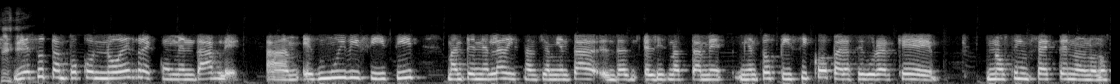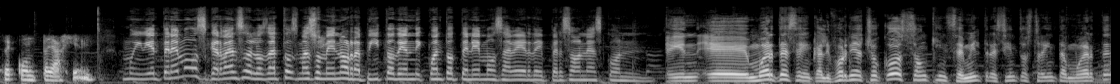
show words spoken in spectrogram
Y eso tampoco no es recomendable. es muy difícil mantener la distanciamiento, el distanciamiento físico para asegurar que no se infecten o no, se contagien. Muy bien, tenemos, Garbanzo, los datos más o menos rapidito de cuánto tenemos, a ver, de personas con... En eh, muertes en California, Chocó, son 15.330 muertes.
